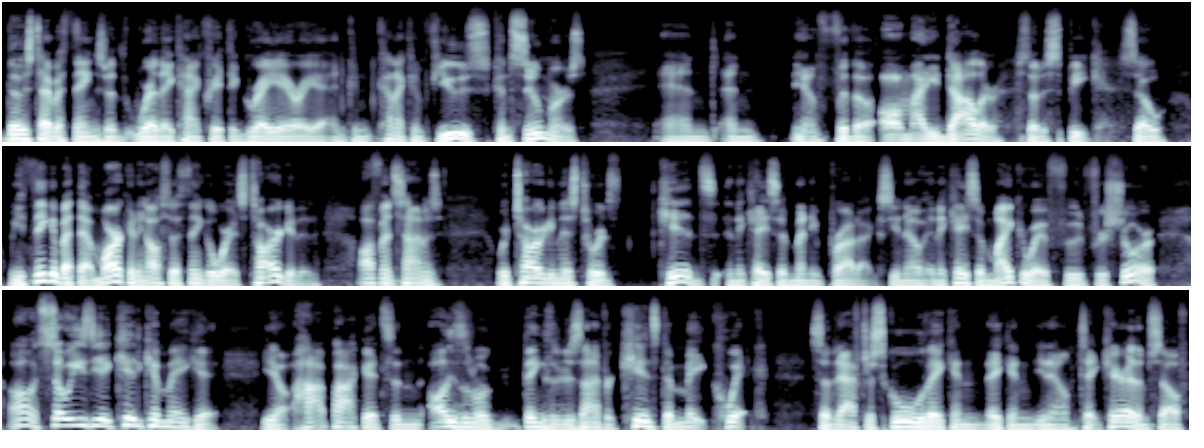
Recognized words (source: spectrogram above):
Those type of things are where they kind of create the gray area and can kind of confuse consumers and and you know for the almighty dollar, so to speak. So when you think about that marketing, also think of where it's targeted. Oftentimes, we're targeting this towards kids in the case of many products. You know, in the case of microwave food, for sure. Oh, it's so easy a kid can make it. You know, hot pockets and all these little things that are designed for kids to make quick, so that after school they can they can you know take care of themselves.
